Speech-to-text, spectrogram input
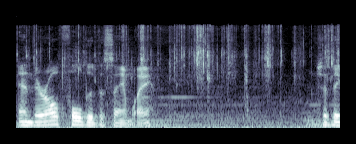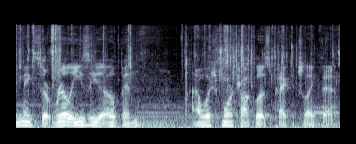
And they're all folded the same way, which I think makes it real easy to open. I wish more chocolate was packaged like that.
